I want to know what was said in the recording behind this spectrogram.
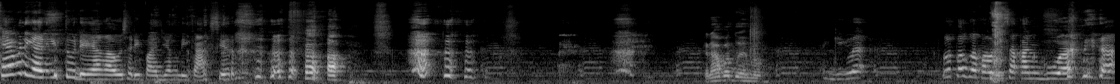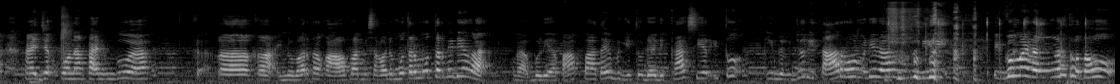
Kayak mendingan itu deh yang nggak usah dipajang di kasir. Kenapa tuh emang? Gila. Lo tau gak kalau misalkan gua nih ya ngajak ponakan gua ke, eh, ke Indomaret atau ke Alfa misalkan udah muter-muter nih dia nggak nggak beli apa-apa. Tapi begitu udah di kasir itu Kinder Joy ditaruh dia langsung sendiri. Eh, gue mana nggak tahu-tahu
